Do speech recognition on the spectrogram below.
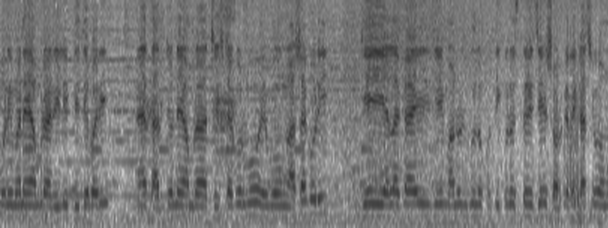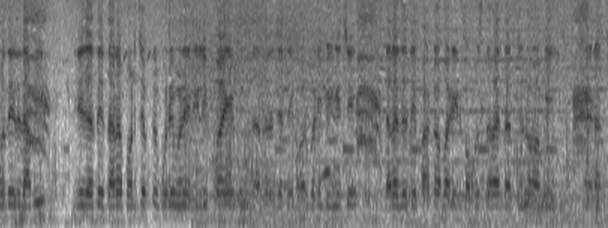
পরিমাণে আমরা রিলিফ দিতে পারি তার জন্য আমরা চেষ্টা করব এবং আশা করি যে এই এলাকায় যে মানুষগুলো ক্ষতিগ্রস্ত হয়েছে সরকারের কাছেও আমাদের দাবি যে যাতে তারা পর্যাপ্ত পরিমাণে রিলিফ পায় এবং তারা যাতে ঘরবাড়ি ভেঙেছে তারা যাতে পাকা বাড়ির ব্যবস্থা হয় তার জন্য আমি রাজ্য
